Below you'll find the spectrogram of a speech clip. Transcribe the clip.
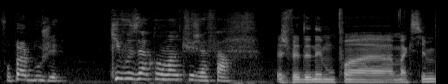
faut pas le bouger. Qui vous a convaincu, Jafar? Je vais donner mon point à Maxime.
